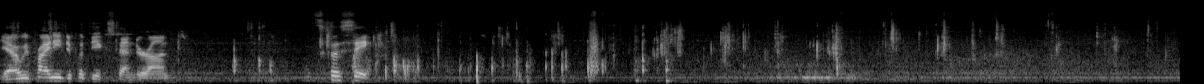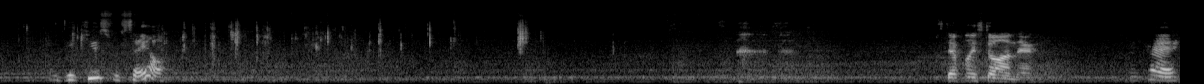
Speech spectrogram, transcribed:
Yeah, we probably need to put the extender on. Let's go see. DQ's for sale. Definitely still on there. Okay.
